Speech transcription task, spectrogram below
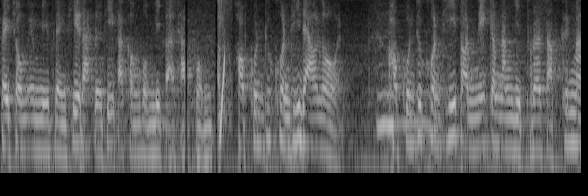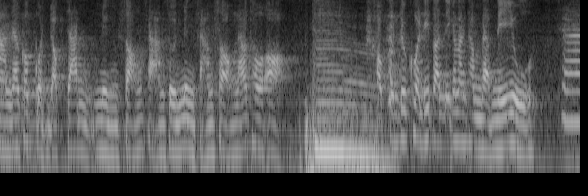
ไปชม MV เพลงที่รักหรือที่พักของผมดีกว่าครับผม ขอบคุณทุกคนที่ดาวน์โหลด ขอบคุณทุกคนที่ตอนนี้กำลังหยิบโทรศัพท์ขึ้นมา แล้วก็กดดอกจัน1 2 3 0 1 3 2แล้วโทรออก ขอบคุณทุกคนที่ตอนนี้กำลังทำแบบนี้อยู่ ใช่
